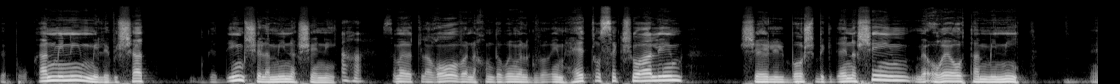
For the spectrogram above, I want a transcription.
ופורקן מיני מלבישת בגדים של המין השני. Uh-huh. זאת אומרת, לרוב אנחנו מדברים על גברים הטרוסקשואלים, שללבוש בגדי נשים מעורר אותם מינית. אה,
